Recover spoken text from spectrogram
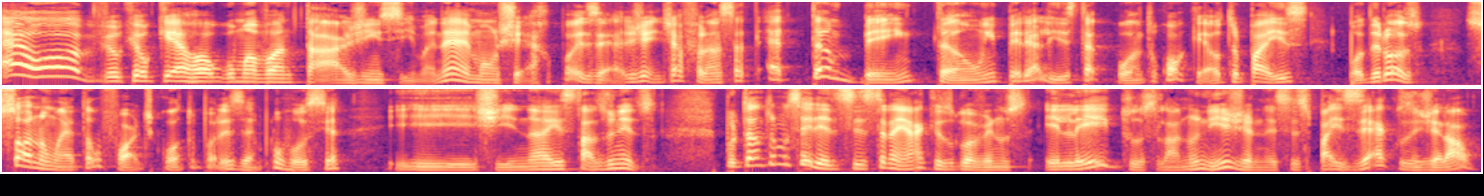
É óbvio que eu quero alguma vantagem em cima, né, mon cher? Pois é, gente, a França é também tão imperialista quanto qualquer outro país poderoso. Só não é tão forte quanto, por exemplo, Rússia e China e Estados Unidos. Portanto, não seria de se estranhar que os governos eleitos lá no Níger, nesses paisecos em geral,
